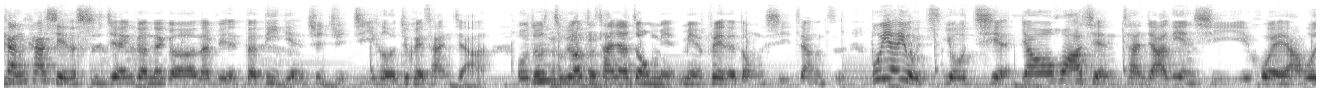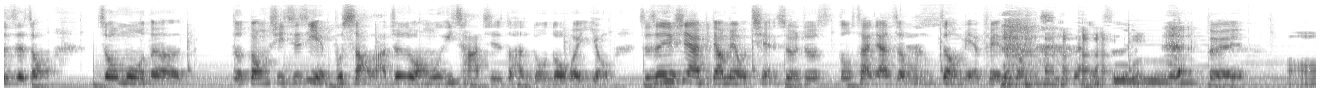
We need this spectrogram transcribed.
看他写的时间跟那个那边的地点去集集合，就可以参加。我就主要是参加这种免免费的东西这样子，不过要有有钱，要花钱参加练习会啊，或者这种周末的。的东西其实也不少啦，就是网络一查，其实都很多都会有，只是现在比较没有钱，所以我就都参加这种这种免费的东西这样子。对。哦，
